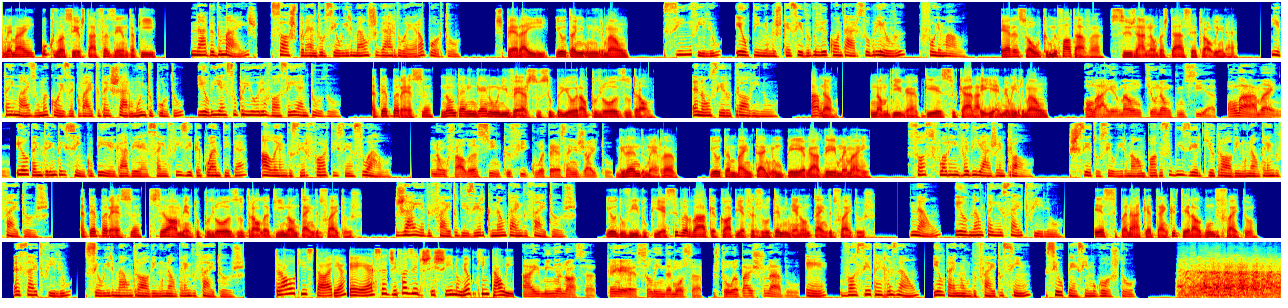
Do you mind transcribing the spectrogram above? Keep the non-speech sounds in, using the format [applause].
Mamãe, mamãe, o que você está fazendo aqui? Nada demais, só esperando o seu irmão chegar do aeroporto. Espera aí, eu tenho um irmão. Sim, filho, eu tinha me esquecido de lhe contar sobre ele, foi mal. Era só o que me faltava, se já não bastasse a Trollina. E tem mais uma coisa que vai te deixar muito puto, ele é superior a você em tudo. Até parece, não tem ninguém no universo superior ao poderoso Troll. A não ser o Trollino. Ah não. Não me diga que esse cara aí é meu irmão. Olá, irmão que eu não conhecia. Olá, mãe. Ele tem 35 PhDs em física quântica, além de ser forte e sensual. Não fala assim que fico até sem jeito. Grande merda. Eu também tenho um PhD, mamãe. Só se for em vadiagem troll. Exceto o seu irmão pode-se dizer que o Trollino não tem defeitos. Até parece, realmente o poderoso Troll aqui não tem defeitos. Já é defeito dizer que não tem defeitos. Eu duvido que esse babaca cópia fajuta minha não tem defeitos. Não, ele não tem aceite filho. Esse panaca tem que ter algum defeito. Aceite filho, seu irmão Trollino não tem defeitos. Troll, que história é essa de fazer xixi no meu quintal e Ai minha nossa, quem é essa linda moça? Estou apaixonado. É, você tem razão, ele tem um defeito sim, seu péssimo gosto. [laughs]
